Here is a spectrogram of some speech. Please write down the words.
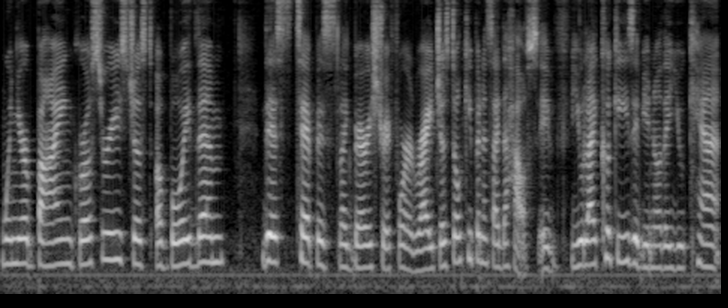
when you're buying groceries, just avoid them this tip is like very straightforward, right? Just don't keep it inside the house. If you like cookies, if you know that you can't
